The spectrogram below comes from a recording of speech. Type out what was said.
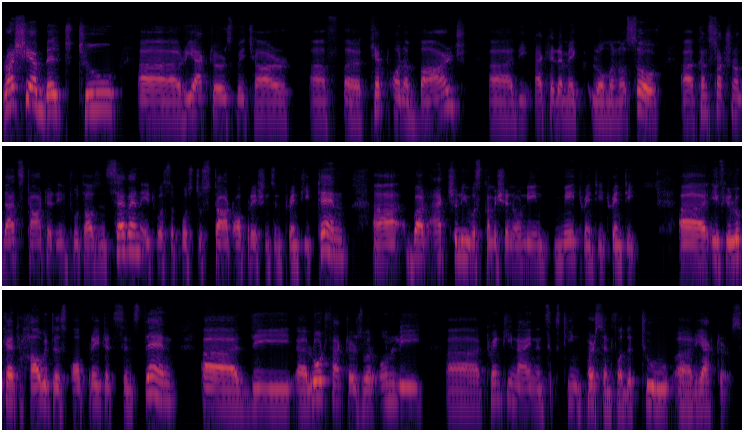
Russia built two uh, reactors which are uh, uh, kept on a barge. Uh, the academic Lomonosov. Uh, construction of that started in 2007. It was supposed to start operations in 2010, uh, but actually was commissioned only in May 2020. if you look at how it has operated since then, the load factors were only uh, 29 and 16% for the two uh, reactors.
